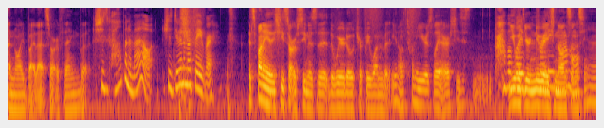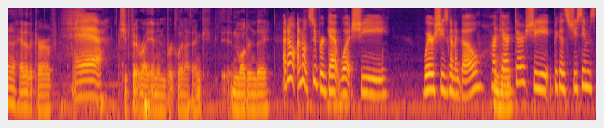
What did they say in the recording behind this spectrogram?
annoyed by that sort of thing, but She's helping him out. She's doing him a favor. it's funny that she's sort of seen as the, the weirdo, trippy one, but you know, 20 years later, she's Probably you with your new age normal. nonsense, yeah, ahead of the curve. Yeah. She'd fit right in in Brooklyn, I think, in modern day. I don't I don't super get what she where she's gonna go, her Mm-hmm. character. She because she seems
